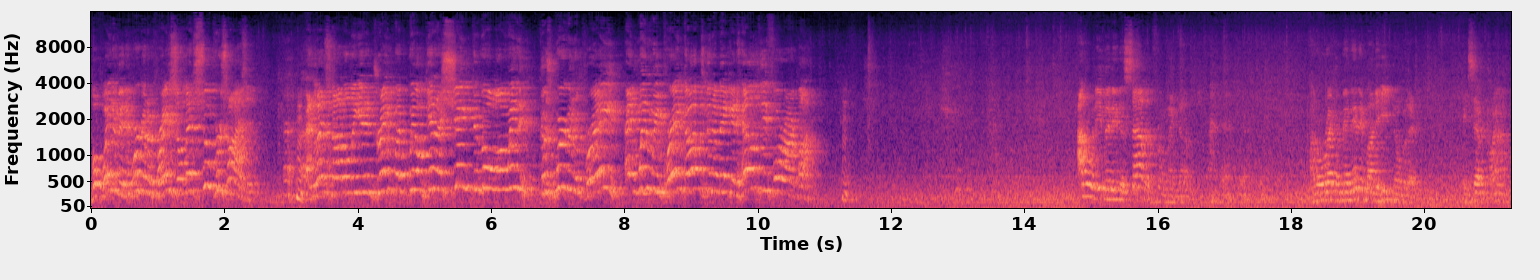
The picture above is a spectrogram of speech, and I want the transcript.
But wait a minute, we're going to pray, so let's supersize it. and let's not only get a drink, but we'll get a shake to go along with it. Because we're going to pray, and when we pray, God's going to make it healthy for our body. I don't even eat a salad from McDonald's. I don't recommend anybody eating over there, except clown.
